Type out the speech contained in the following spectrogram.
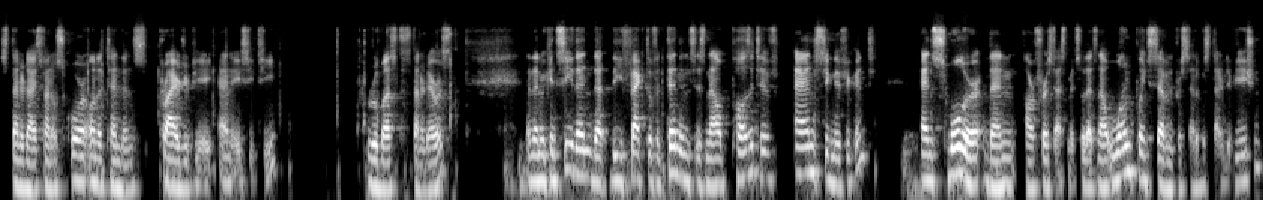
standardized final score on attendance, prior GPA and ACT, robust standard errors. And then we can see then that the effect of attendance is now positive and significant and smaller than our first estimate. So that's now 1.7% of a standard deviation,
